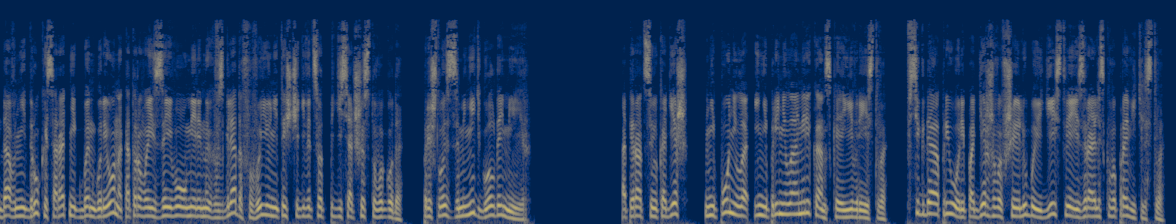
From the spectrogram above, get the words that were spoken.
Давний друг и соратник Бен-Гуриона, которого из-за его умеренных взглядов в июне 1956 года пришлось заменить Голдой Мейер. Операцию «Кадеш» не поняло и не приняло американское еврейство, всегда априори поддерживавшее любые действия израильского правительства.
